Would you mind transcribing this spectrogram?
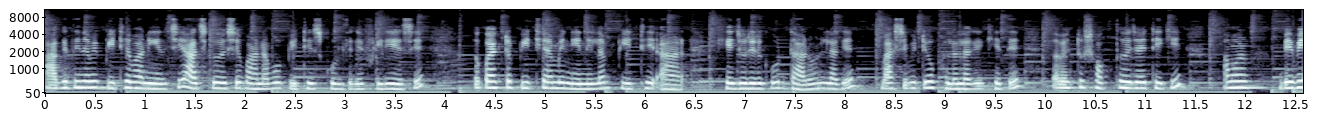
আগের দিন আমি পিঠে বানিয়েছি। আজকেও এসে বানাবো পিঠে স্কুল থেকে ফিরে এসে। তো কয়েকটা পিঠে আমি নিয়ে নিলাম। পিঠে আর খেজুরের গুড় দারুণ লাগে। বাসি পিঠেও ভালো লাগে খেতে, তবে একটু শক্ত হয়ে যায় ঠিকই। আমার বেবি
